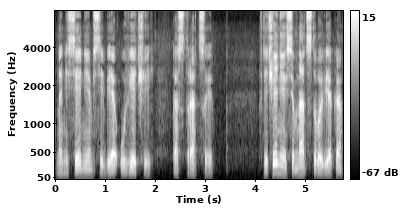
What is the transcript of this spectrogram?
нанесением себе увечий, кастрации. В течение XVII века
